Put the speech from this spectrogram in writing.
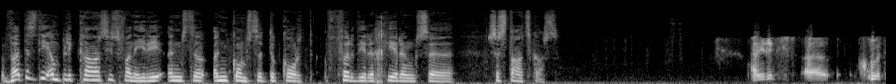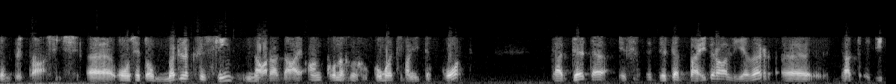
Wat is die implikasies van hierdie inkomste tekort vir die regering se se staatskas? Hy het uh groot implikasies. Uh ons het onmiddellik gesien nadat daai aankondiging gekom het van die tekort dat dit 'n dit 'n bydrae lewer uh dat die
